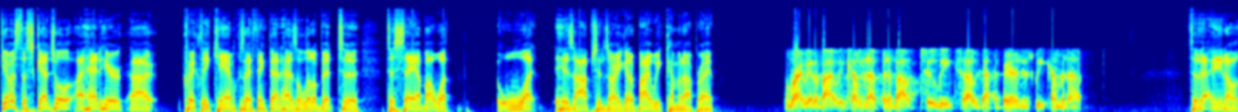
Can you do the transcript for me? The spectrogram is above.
Give us the schedule ahead here uh, quickly, Cam, because I think that has a little bit to to say about what what his options are. You got a bye week coming up, right? Right. We got a bye week coming up in about two weeks. Uh, we got the Bears this week coming up. So that you know,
